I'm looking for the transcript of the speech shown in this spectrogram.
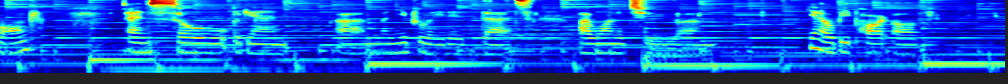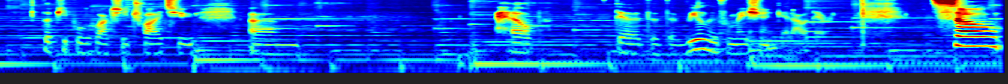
wrong and so, again, uh, manipulated that I wanted to, um, you know, be part of the people who actually try to um, help the, the, the real information get out there. So,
